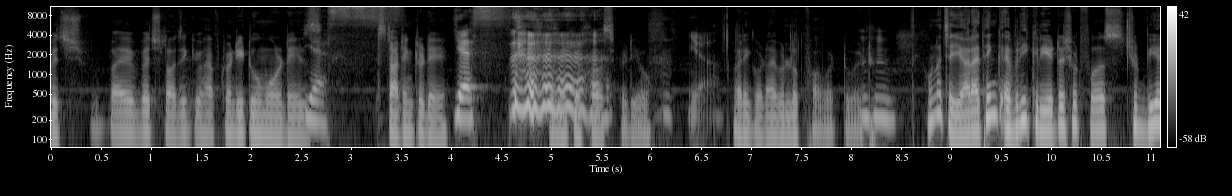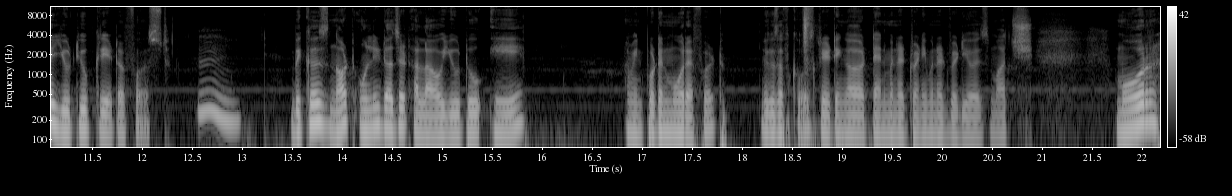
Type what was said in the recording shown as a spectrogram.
which by which logic you have 22 more days Yes. starting today Yes. to make your first video. yeah. Very good. I will look forward to it. Mhm. होना चाहिए यार. I think every creator should first should be a YouTube creator first Hmm. because not only does it allow you to a I mean put in more effort because of course creating a 10 minute 20 minute video is much more ad-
